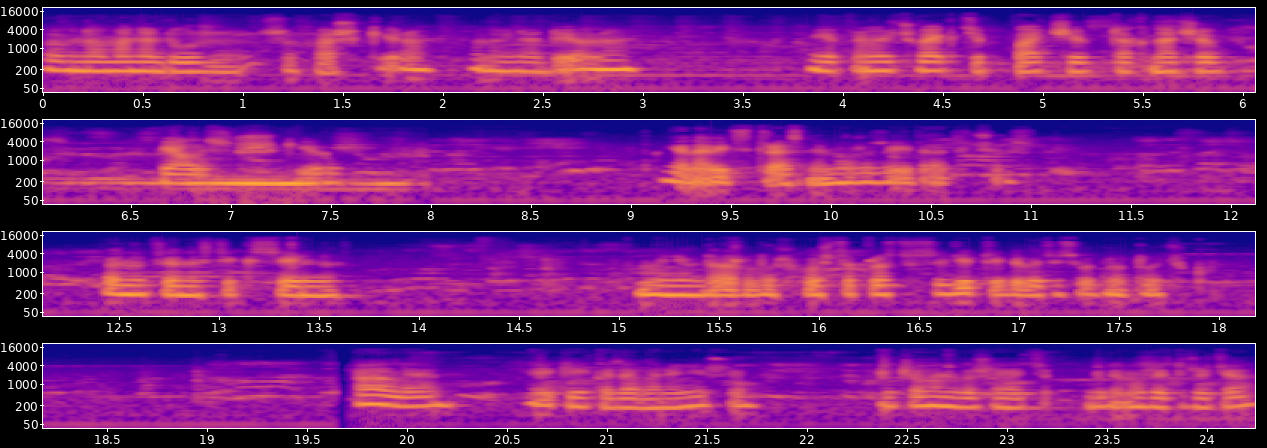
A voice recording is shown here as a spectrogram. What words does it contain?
Певно, у мене дуже суха шкіра, воно й не дивно. Я прям як ці патчі так наче вп'ялись в шкіру. Я навіть стрес не можу заїдати, чесно. Певно, це настільки сильно. Мені вдарило, що хочеться просто сидіти і дивитися в одну точку. Але, як я і казала раніше, нічого не лишається. Будемо жити життя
